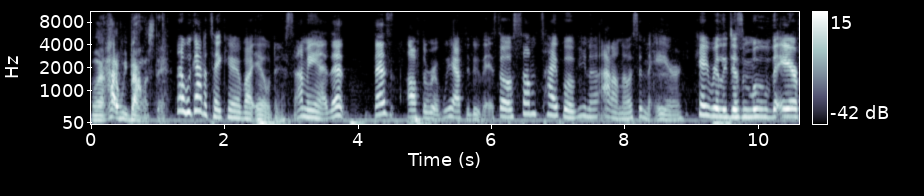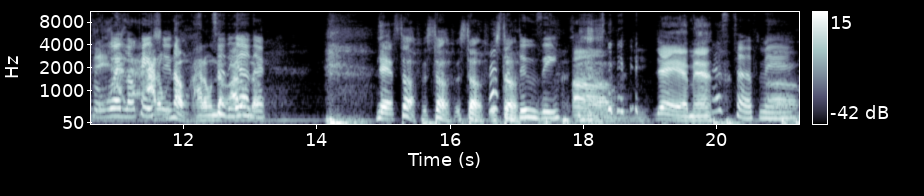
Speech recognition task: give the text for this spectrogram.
Uh, how do we balance that? No, we got to take care of our elders. I mean, that that's off the roof. We have to do that. So if some type of, you know, I don't know, it's in the air. Can't really just move the air from one location. I don't know. I don't to the I don't other. know. Yeah, it's tough. It's tough. It's tough. That's it's a tough. doozy. Um, yeah, man. That's tough, man. Uh,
